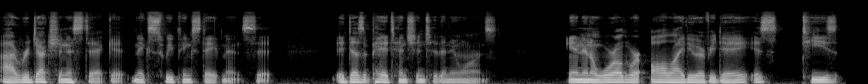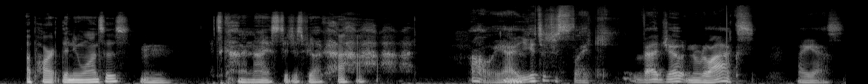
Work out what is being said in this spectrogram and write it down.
uh, reductionistic. It makes sweeping statements. It it doesn't pay attention to the nuance. And in a world where all I do every day is tease apart the nuances, mm-hmm. it's kind of nice to just be like, ha ha ha. Oh yeah, you get to just like veg out and relax. I guess.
